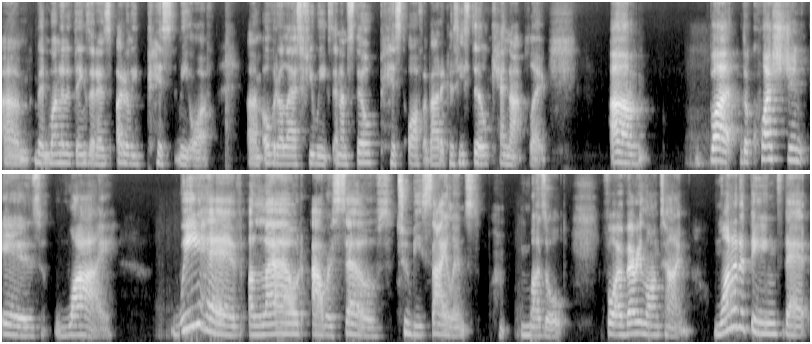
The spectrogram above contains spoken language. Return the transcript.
um, been one of the things that has utterly pissed me off um, over the last few weeks, and I'm still pissed off about it because he still cannot play. Um, but the question is why? We have allowed ourselves to be silenced, muzzled for a very long time. One of the things that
